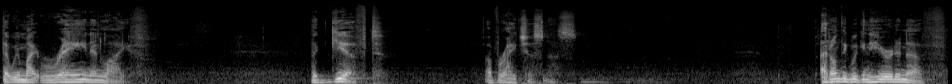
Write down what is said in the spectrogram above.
that we might reign in life. The gift of righteousness. I don't think we can hear it enough.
